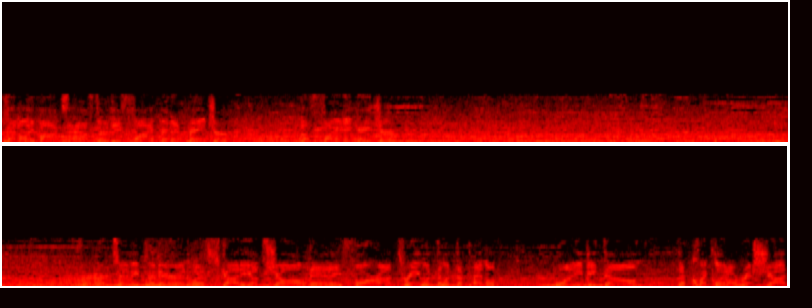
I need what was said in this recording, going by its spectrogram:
the penalty box after the five-minute major, the fighting major. For Artemi Panarin with Scottie Upshall and a four-on-three with the, with the penalty winding down the quick little wrist shot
